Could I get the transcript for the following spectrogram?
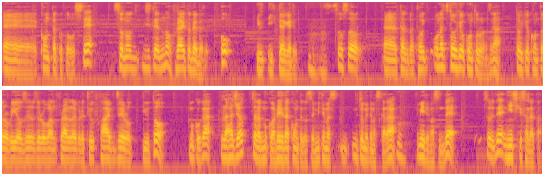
えーコンタクトをして、その時点のフライトレベルを言言ってあげる。そうすると、えー例えば東同じ東京コントロールなんですが、東京コントロール RIO001 フライトレベル250って言うと、向こうがラジャーって言ったら向こうはレーダーコンタクトで見てます、認めてますから、うん見えてますんで、それで認識されたと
